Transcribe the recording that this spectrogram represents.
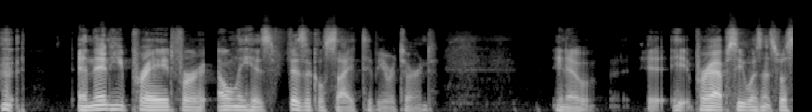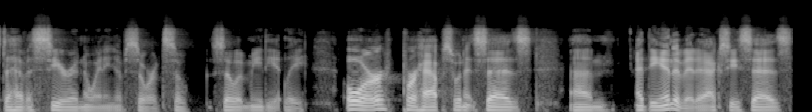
and then he prayed for only his physical sight to be returned. You know, it, it, perhaps he wasn't supposed to have a seer anointing of sorts so so immediately. Or perhaps when it says um, at the end of it, it actually says,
